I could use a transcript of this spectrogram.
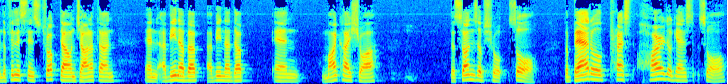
And the Philistines struck down Jonathan and Abinadab, Abinadab and Malchishua, the sons of Saul. The battle pressed hard against Saul,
